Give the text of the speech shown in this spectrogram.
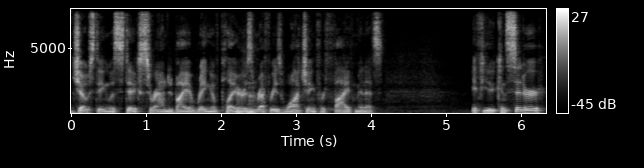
jousting with sticks surrounded by a ring of players and referees watching for five minutes. If you consider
